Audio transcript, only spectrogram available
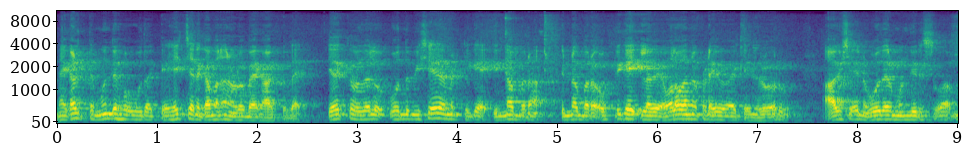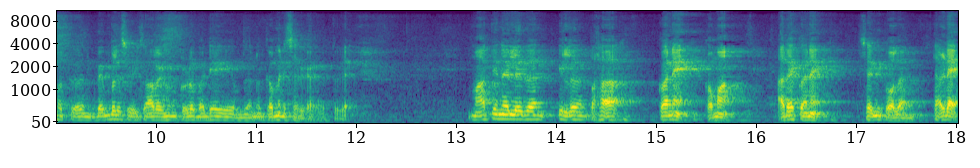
ನೆಗಳತೆ ಮುಂದೆ ಹೋಗುವುದಕ್ಕೆ ಹೆಚ್ಚಿನ ಗಮನ ನೋಡಬೇಕಾಗ್ತದೆ ಇದಕ್ಕೆ ಬದಲು ಒಂದು ವಿಷಯದ ಮಟ್ಟಿಗೆ ಇನ್ನೊಬ್ಬರ ಇನ್ನೊಬ್ಬರ ಒಪ್ಪಿಗೆ ಇಲ್ಲವೇ ಒಲವನ್ನು ಪಡೆಯಬೇಕೆಂದಿರುವವರು ಆ ವಿಷಯವನ್ನು ಓದಲು ಮುಂದಿರಿಸುವ ಮತ್ತು ಅದನ್ನು ಬೆಂಬಲಿಸುವ ವಿಚಾರಗಳನ್ನು ಕೂಡ ಬಗೆ ಎಂಬುದನ್ನು ಗಮನಿಸಬೇಕಾಗುತ್ತದೆ. ಮಾತಿನಲ್ಲಿದ, ಇಲ್ಲದಂತಹ ಕೊನೆ, ಕೊಮ, ಅರೆ ಕೊನೆ, ಸೆಮಿಕೋಲನ್, ತಡೆ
